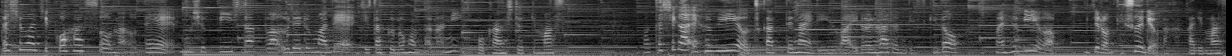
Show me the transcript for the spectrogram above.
私は自己発送なのでもう出品した後は売れるまで自宅の本棚に保管しておきます。私が FBA を使ってない理由はいろいろあるんですけど、まあ、FBA はもちろん手数料がかかります。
